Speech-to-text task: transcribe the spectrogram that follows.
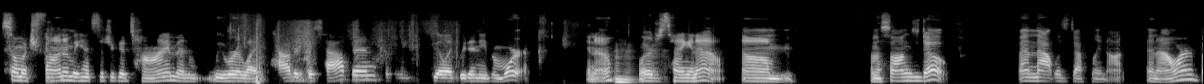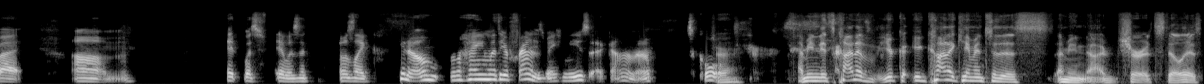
so much fun and we had such a good time and we were like how did this happen? Because we feel like we didn't even work you know? Mm-hmm. we were just hanging out. Um and the song's dope. And that was definitely not an hour but um it was it was a it was like you know hanging with your friends making music. I don't know. It's cool. Sure. I mean, it's kind of you're you kind of came into this. I mean, I'm sure it still is.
